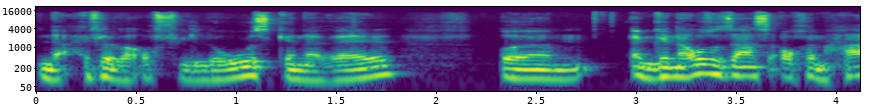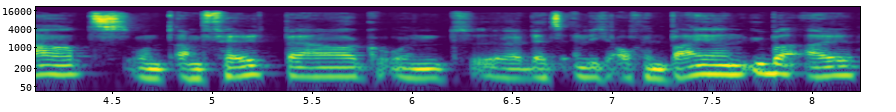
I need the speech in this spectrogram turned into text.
In der Eifel war auch viel los generell. Ähm, genauso sah es auch im Harz und am Feldberg und äh, letztendlich auch in Bayern. Überall,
